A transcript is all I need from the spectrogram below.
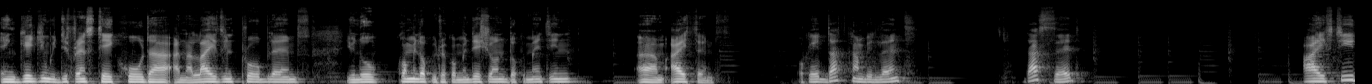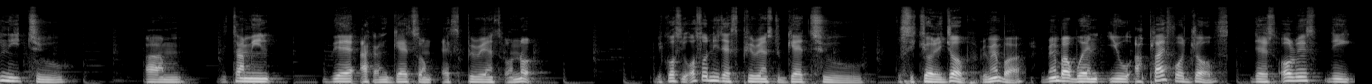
engaging with different stakeholder, analyzing problems, you know, coming up with recommendation, documenting um, items. Okay, that can be learned. That said, I still need to um, determine where I can get some experience or not. Because you also need experience to get to to secure a job. Remember, remember when you apply for jobs, there's always the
